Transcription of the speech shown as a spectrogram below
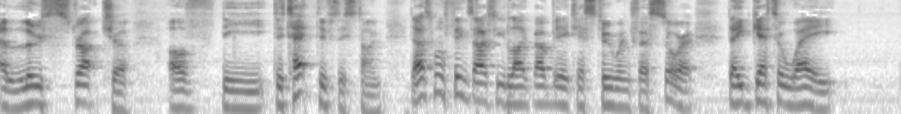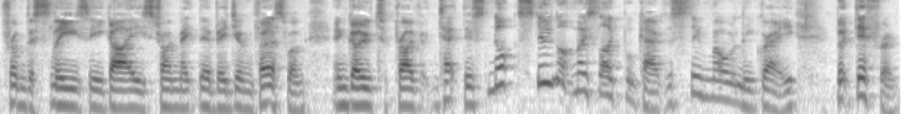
a loose structure of the detectives this time. That's one of the things I actually like about VHS 2 when first saw it. They get away from the sleazy guys trying to make their video in the first one and go to private detectives. Not still not most likable characters, still morally grey, but different.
